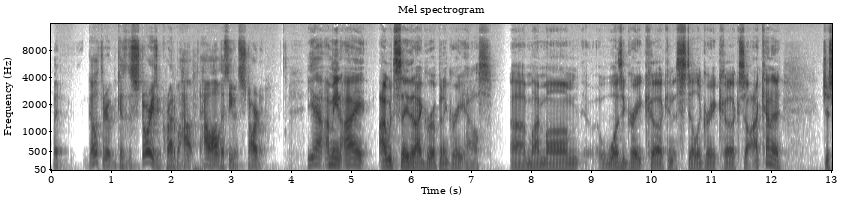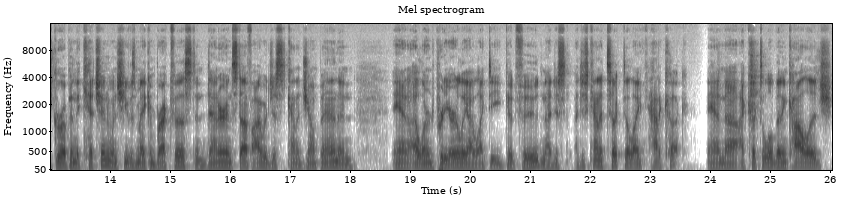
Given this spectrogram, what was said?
But go through it because the story is incredible. How how all this even started. Yeah, I mean, I I would say that I grew up in a great house. Uh, my mom was a great cook and is still a great cook. So I kind of just grew up in the kitchen when she was making breakfast and dinner and stuff. I would just kind of jump in and and I learned pretty early I like to eat good food and I just I just kind of took to like how to cook. And uh, I cooked a little bit in college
